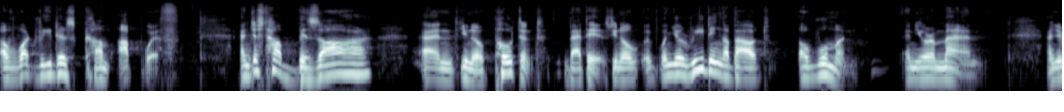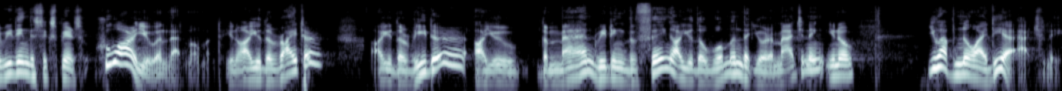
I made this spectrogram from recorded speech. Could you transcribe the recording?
of what readers come up with, and just how bizarre and you know potent that is. You know, when you're reading about a woman and you're a man, and you're reading this experience, who are you in that moment? You know, are you the writer? Are you the reader? Are you the man reading the thing? Are you the woman that you're imagining? You know, you have no idea actually.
